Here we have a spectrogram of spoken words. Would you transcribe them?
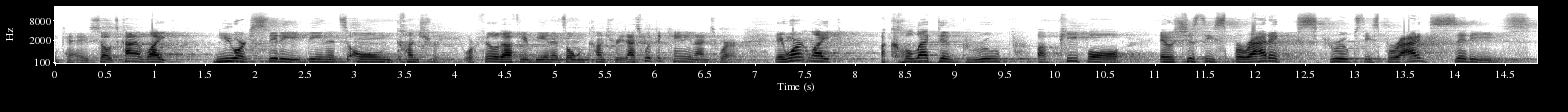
Okay, so it's kind of like New York City being its own country or Philadelphia being its own country. That's what the Canaanites were. They weren't like a collective group of people, it was just these sporadic groups, these sporadic cities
